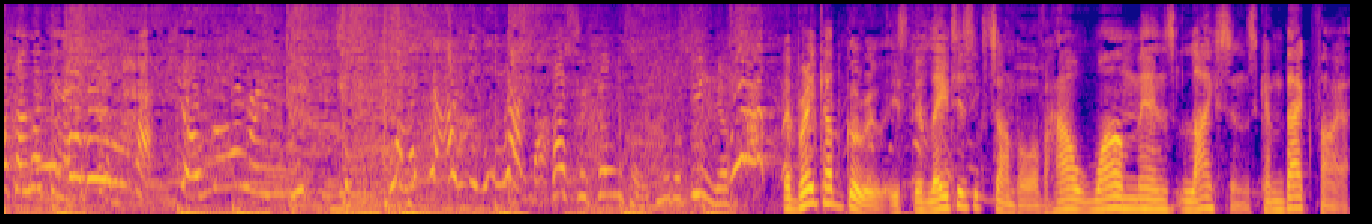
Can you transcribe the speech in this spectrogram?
家刚刚进来是审判。小高人，我们是安定医院的。他是刚走丢的病人。The Breakup Guru is the latest example of how one man's license can backfire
